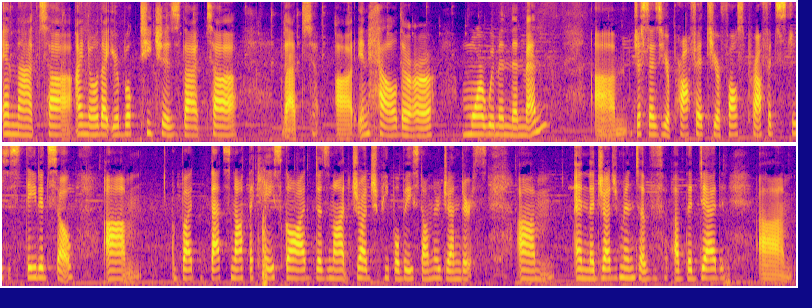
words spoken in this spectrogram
and that uh, I know that your book teaches that uh, that uh, in hell there are more women than men, um, just as your prophet, your false prophets stated so. Um, but that's not the case. God does not judge people based on their genders. Um, and the judgment of, of the dead um,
